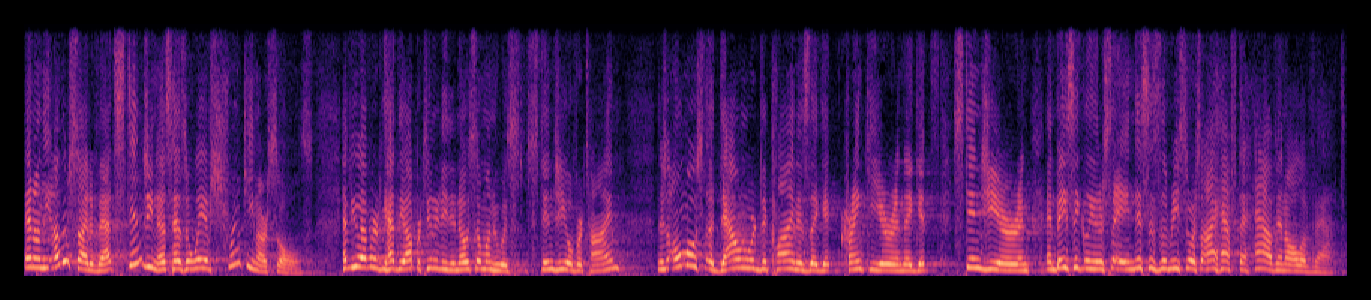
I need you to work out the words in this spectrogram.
And on the other side of that, stinginess has a way of shrinking our souls. Have you ever had the opportunity to know someone who was stingy over time? There's almost a downward decline as they get crankier and they get stingier. And, and basically, they're saying, This is the resource I have to have in all of that.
